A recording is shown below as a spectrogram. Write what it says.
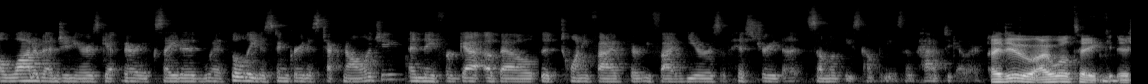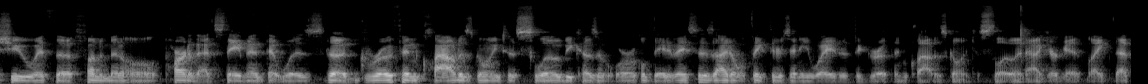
a lot of engineers get very excited with the latest and greatest technology and they forget about the 20 25, 35 years of history that some of these companies have had together. I do. I will take mm-hmm. issue with the fundamental part of that statement that was the growth in cloud is going to slow because of Oracle databases. I don't think there's any way that the growth in cloud is going to slow in aggregate. Like that,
